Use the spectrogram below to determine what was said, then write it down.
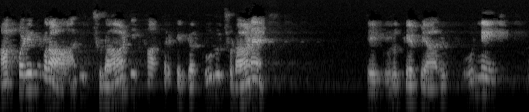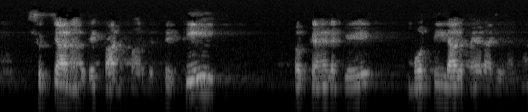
ਆਪਣੇ ਭਰਾ ਨੂੰ ਛੁਡਾਉਣ ਦੀ ਖਾਤਰ ਕਿ ਗੱਗੂ ਨੂੰ ਛੁਡਾਉਣਾ ਹੈ। ਤੇ ਗੁਰੂ ਕੇ ਪਿਆਰ ਉਹਨੇ ਸੁੱਚਾ ਦੇ ਕੰਨ ਮਾਰ ਦਿੱਤੇ। ਕੀ? ਉਹ ਕਹਿਣ ਲੱਗੇ, ਮੋਤੀ ਲਾਲ ਮਹਿਰਾ ਜਿਹੜਾ ਨਾ।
